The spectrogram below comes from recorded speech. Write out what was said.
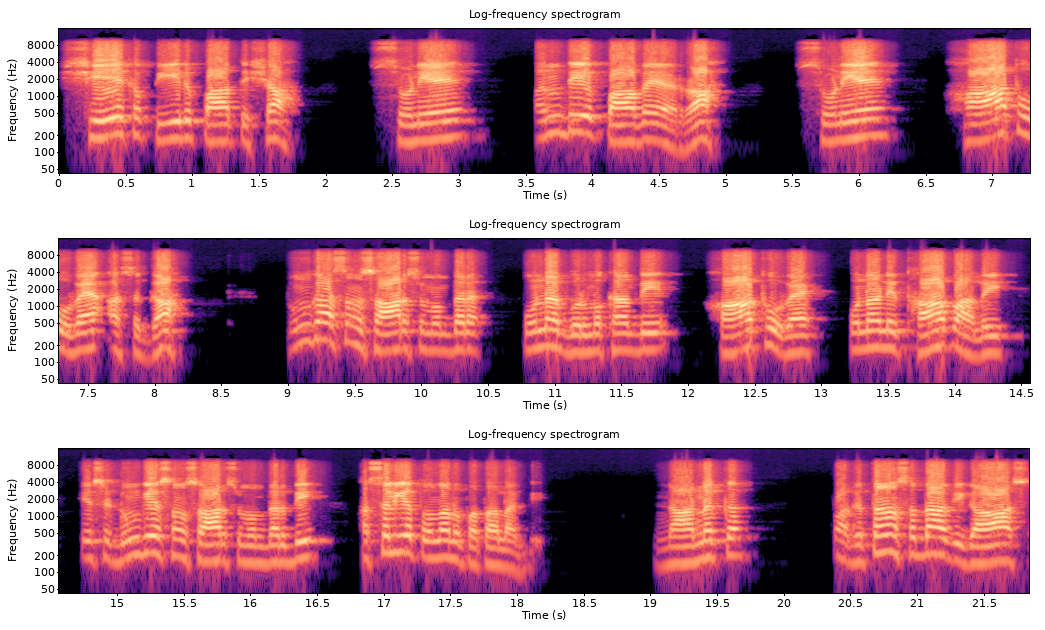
ਸ਼ੇਖ ਪੀਰ ਪਾਤਸ਼ਾਹ। ਸੁਣਿਏ, ਅੰਧੇ ਪਾਵੇ ਰਾਹ। ਸੁਣਿਏ, ਹਾਥ ਹੋਵੇ ਅਸਗਾਹ। ਡੂੰਘਾ ਸੰਸਾਰ ਸਮੁੰਦਰ ਉਹਨਾਂ ਗੁਰਮੁਖਾਂ ਦੇ ਹਾਥ ਹੋਵੇ, ਉਹਨਾਂ ਨੇ ਥਾਹ ਪਾ ਲਈ ਇਸ ਡੂੰਘੇ ਸੰਸਾਰ ਸਮੁੰਦਰ ਦੀ ਅਸਲੀਅਤ ਉਹਨਾਂ ਨੂੰ ਪਤਾ ਲੱਗ ਗਈ। ਨਾਨਕ, ਭਗਤਾਂ ਸਦਾ ਵਿਗਾਸ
